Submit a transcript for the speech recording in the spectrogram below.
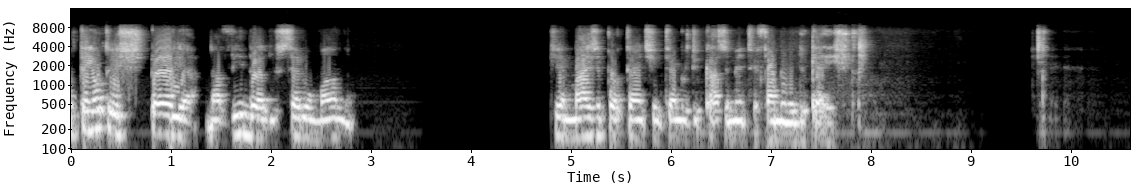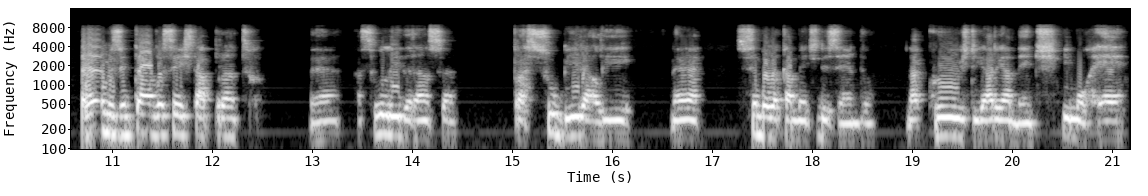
Não tem outra história na vida do ser humano que é mais importante em termos de casamento e família do que isto. Homens, então você está pronto, né? A sua liderança para subir ali, né? Simbolicamente dizendo, na cruz diariamente e morrer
